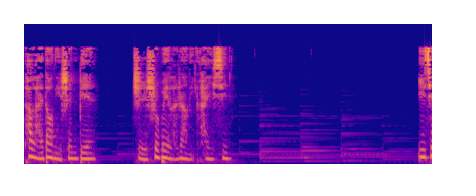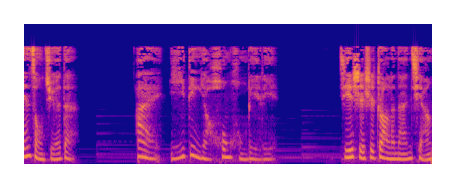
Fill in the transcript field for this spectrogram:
他来到你身边，只是为了让你开心。以前总觉得，爱一定要轰轰烈烈，即使是撞了南墙，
